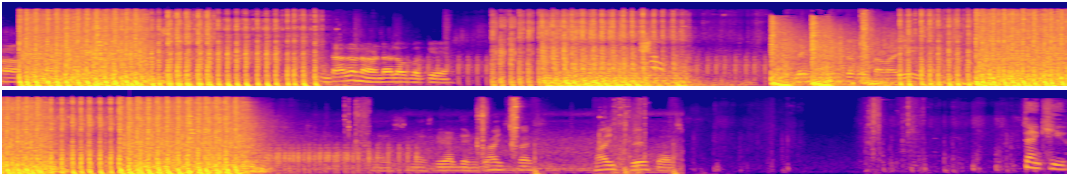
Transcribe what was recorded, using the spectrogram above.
हाँ डालो ना डालो बके! तो देता भाई नाइस रिवाइव दे इनको नाइस नाइस नाइस रे Thank you.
